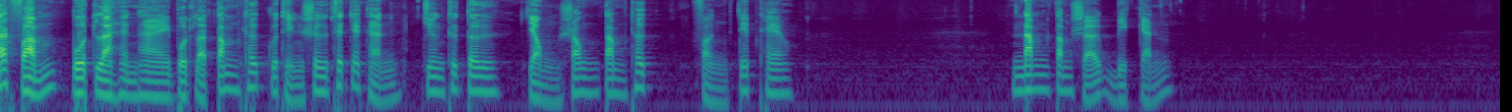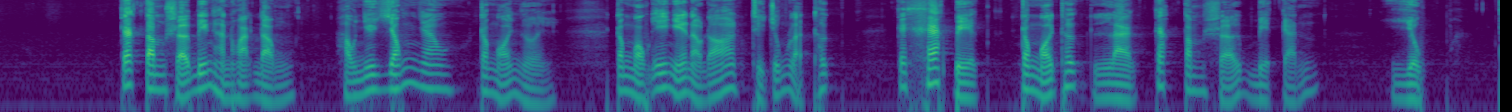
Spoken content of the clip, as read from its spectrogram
Tác phẩm Bụt là hình hài, Bụt là tâm thức của Thiền sư Thích Nhất Hạnh, chương thứ tư, dòng sông tâm thức, phần tiếp theo. Năm tâm sở biệt cảnh Các tâm sở biến hành hoạt động hầu như giống nhau trong mỗi người. Trong một ý nghĩa nào đó thì chúng là thức. Cái khác biệt trong mỗi thức là các tâm sở biệt cảnh, dục,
